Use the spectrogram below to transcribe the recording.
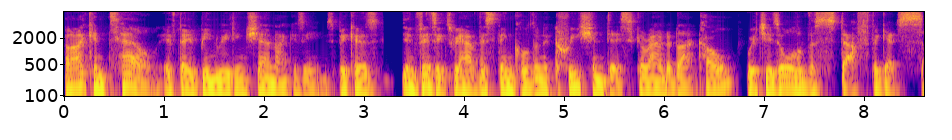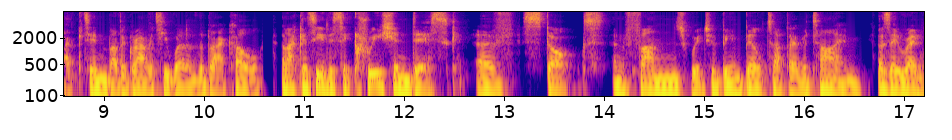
And I can tell if they've been reading share magazines because in physics, we have this thing called an accretion disk around a black hole, which is all of the stuff that gets sucked in by the gravity well of the black hole. And I can see this accretion disk of stocks and funds which have been built up over time as they read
